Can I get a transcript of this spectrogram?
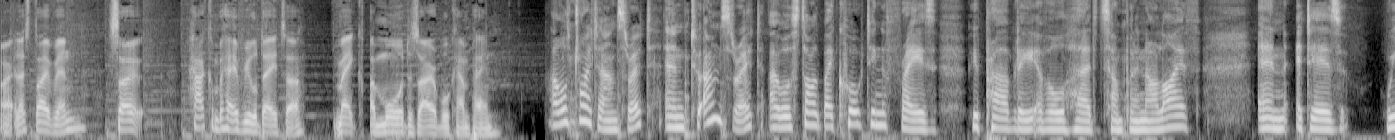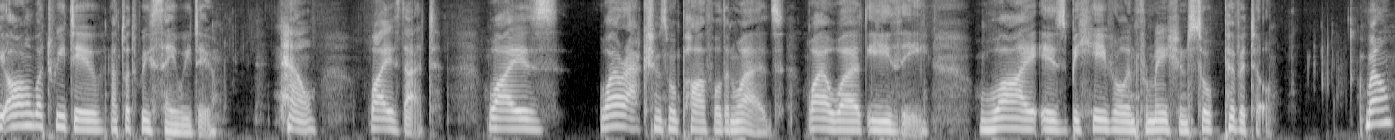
All right, let's dive in. So, how can behavioral data make a more desirable campaign? I will try to answer it, and to answer it, I will start by quoting a phrase we probably have all heard at some point in our life, and it is, We are what we do, not what we say we do. Now, why is that? Why is why are actions more powerful than words? Why are words easy? Why is behavioral information so pivotal? Well,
